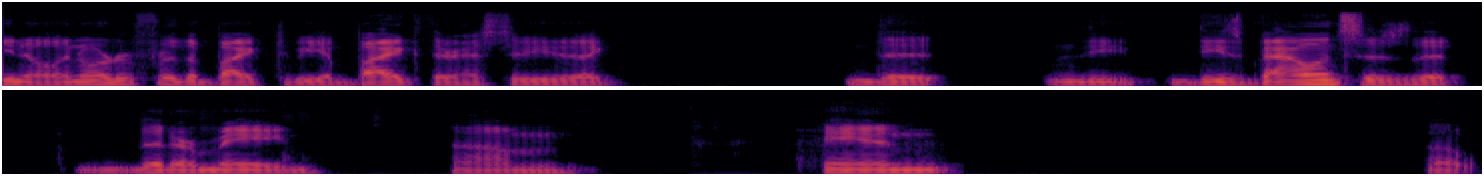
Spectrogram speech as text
you know in order for the bike to be a bike there has to be like the the these balances that that are made. Um and oh.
